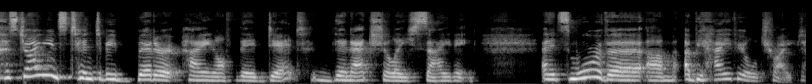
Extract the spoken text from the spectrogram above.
Australians tend to be better at paying off their debt than actually saving. And it's more of a, um, a behavioral trait.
